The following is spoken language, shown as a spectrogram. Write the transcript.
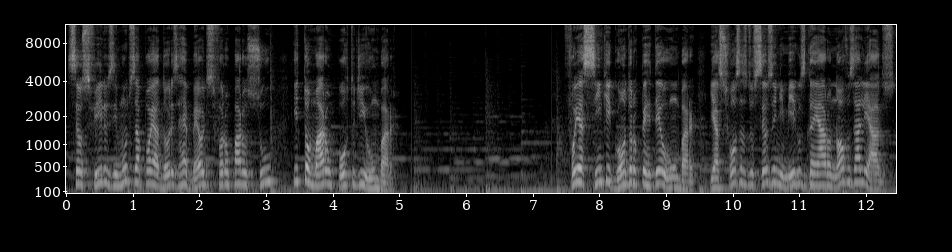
seus filhos e muitos apoiadores rebeldes foram para o sul e tomaram o porto de Umbar. Foi assim que Gondor perdeu Umbar, e as forças dos seus inimigos ganharam novos aliados,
